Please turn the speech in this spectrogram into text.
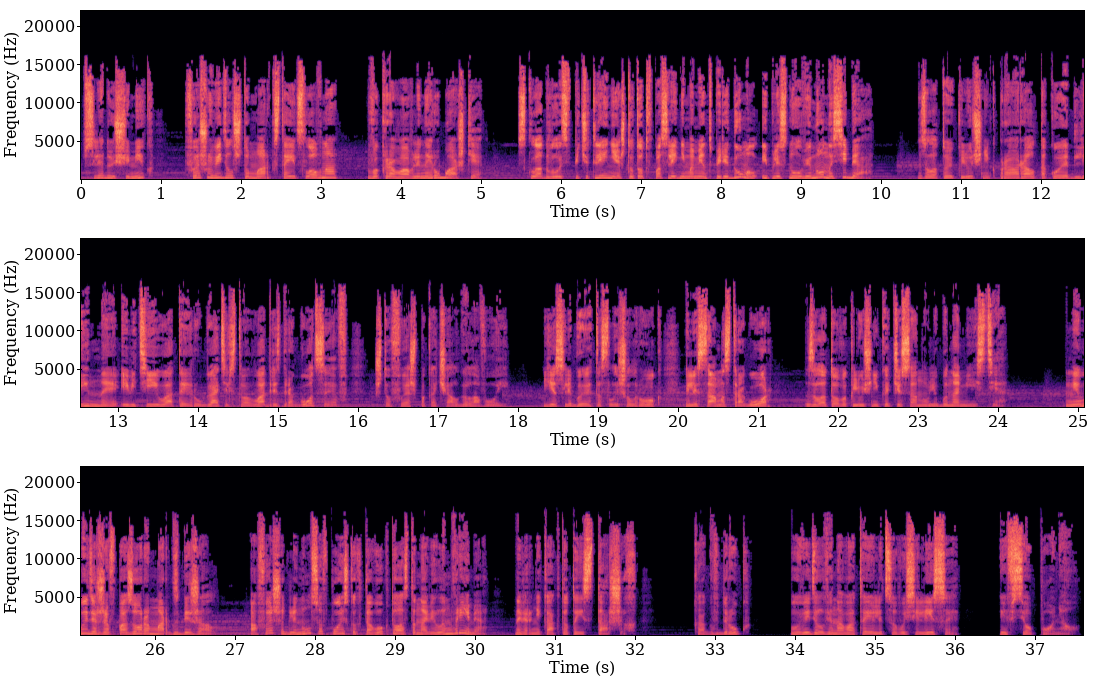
В следующий миг Фэш увидел, что Марк стоит словно в окровавленной рубашке. Складывалось впечатление, что тот в последний момент передумал и плеснул вино на себя — Золотой ключник проорал такое длинное и витиеватое ругательство в адрес драгоциев, что Фэш покачал головой. Если бы это слышал Рок или сам Острогор, золотого ключника чесанули бы на месте. Не выдержав позора, Марк сбежал, а Фэш оглянулся в поисках того, кто остановил им время, наверняка кто-то из старших. Как вдруг увидел виноватое лицо Василисы и все понял.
